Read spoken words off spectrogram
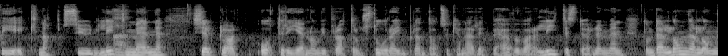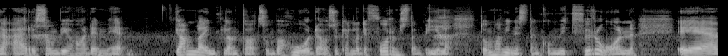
det är knappt synligt. Mm. Men självklart återigen om vi pratar om stora implantat så kan ärret behöva vara lite större men de där långa, långa ärr som vi har det med gamla implantat som var hårda och så kallade formstabila, de har vi nästan kommit ifrån. Eh,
